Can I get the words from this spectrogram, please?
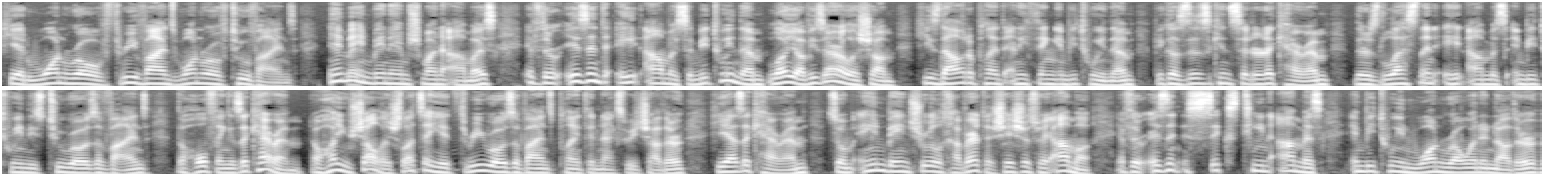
He had one row of three vines, one row of two vines. If there isn't eight amas in between them, he's not allowed to plant anything in between them because this is considered a kerem. There's less than eight amas in between these two rows of vines. The whole thing is a kerem. Now, hayu shalish, let's say he had three rows of vines planted next to each other. He has a kerem. So if there isn't 16 amas in between one row and another,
